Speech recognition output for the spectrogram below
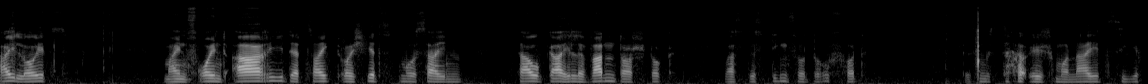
Hi Leute, mein Freund Ari, der zeigt euch jetzt mal seinen saugeile Wanderstock, was das Ding so drauf hat. Das müsst ihr euch mal ziehen.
